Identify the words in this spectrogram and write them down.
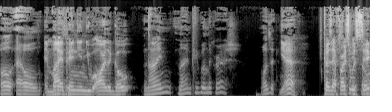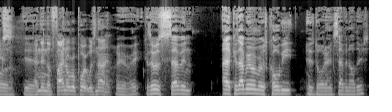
all, all. In my is it? opinion, you are the goat. nine nine people in the crash. Was it? Yeah, because at first it was peace to all of six. Yeah, and then the final report was nine. yeah, right. Because it was seven. Uh, because I remember it was Kobe, his daughter, and seven others.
